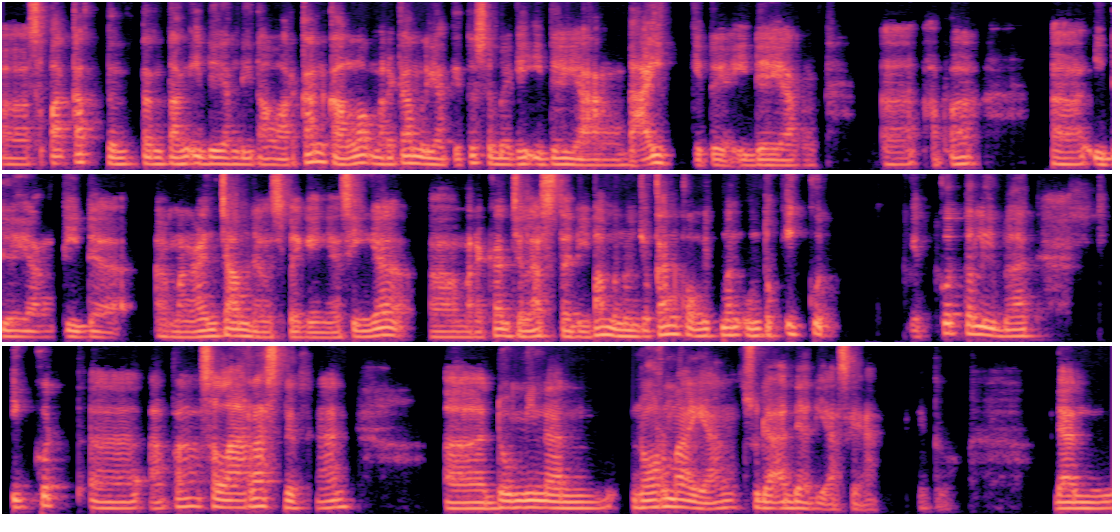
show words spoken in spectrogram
uh, sepakat tentang ide yang ditawarkan kalau mereka melihat itu sebagai ide yang baik gitu ya ide yang uh, apa uh, ide yang tidak Eh, mengancam dan sebagainya. Sehingga uh, mereka jelas tadi menunjukkan komitmen untuk ikut ikut terlibat ikut uh, apa selaras dengan uh, dominan norma yang sudah ada di ASEAN itu dan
